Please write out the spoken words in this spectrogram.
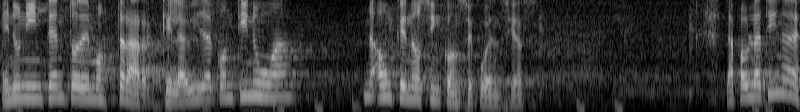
en un intento de mostrar que la vida continúa, aunque no sin consecuencias. La paulatina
